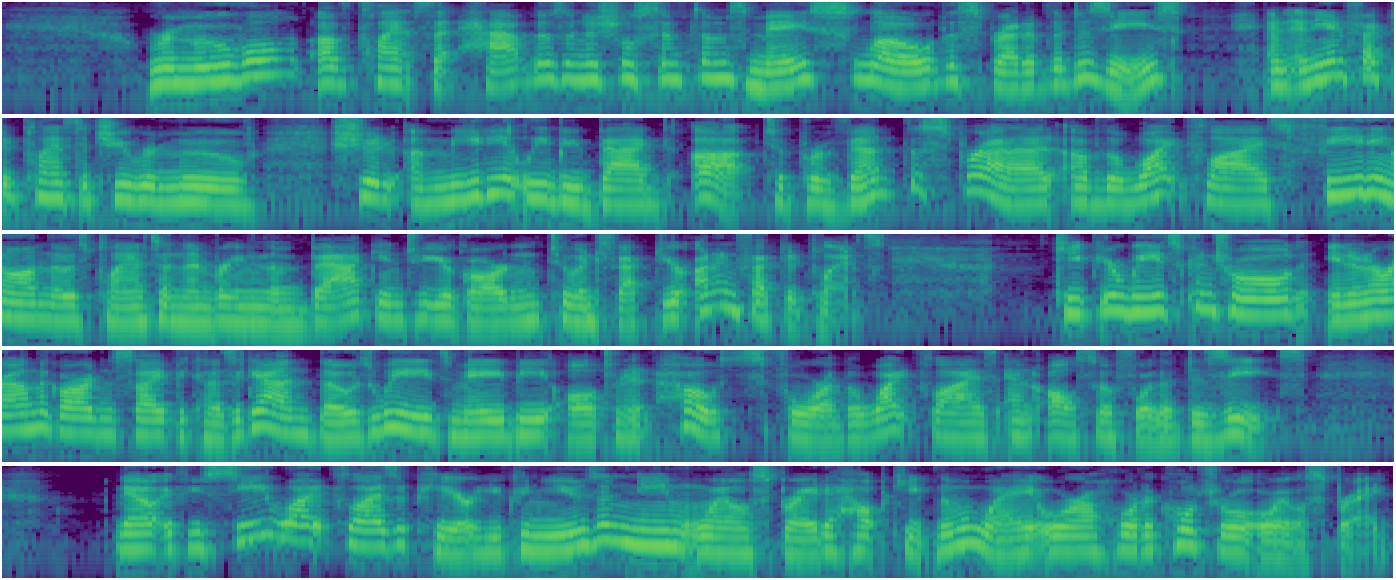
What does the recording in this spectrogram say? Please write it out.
Removal of plants that have those initial symptoms may slow the spread of the disease. And any infected plants that you remove should immediately be bagged up to prevent the spread of the white flies feeding on those plants and then bringing them back into your garden to infect your uninfected plants. Keep your weeds controlled in and around the garden site because, again, those weeds may be alternate hosts for the white flies and also for the disease. Now, if you see white flies appear, you can use a neem oil spray to help keep them away or a horticultural oil spray.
